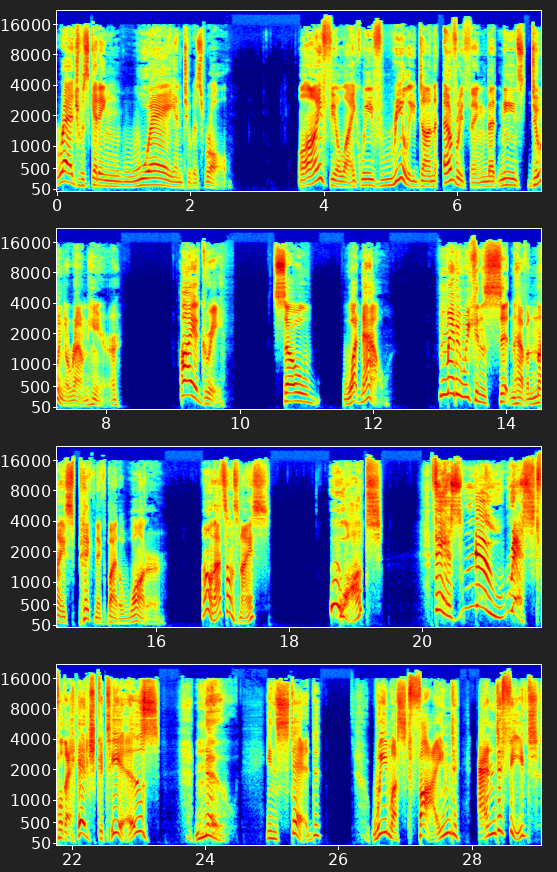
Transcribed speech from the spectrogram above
Redge was getting way into his role. Well, I feel like we've really done everything that needs doing around here. I agree. So, what now? Maybe we can sit and have a nice picnic by the water. Oh, that sounds nice. What? There's no rest for the Hedgeketeers. No. Instead, we must find and defeat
